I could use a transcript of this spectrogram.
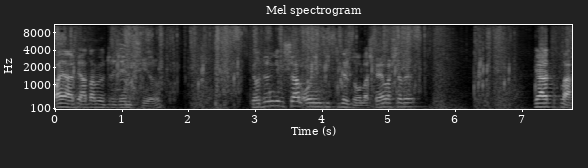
bayağı bir adam öldüreceğimi düşünüyorum. Gördüğünüz gibi şu an oyun gitgide zorlaşmaya başladı. Yaratıklar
